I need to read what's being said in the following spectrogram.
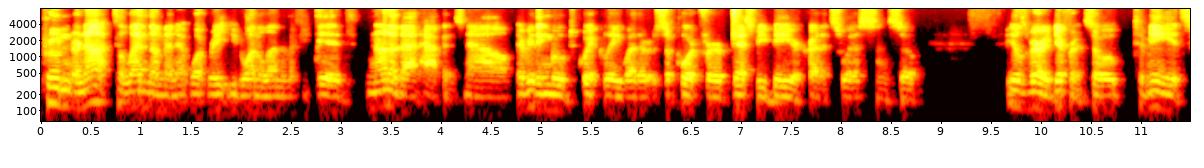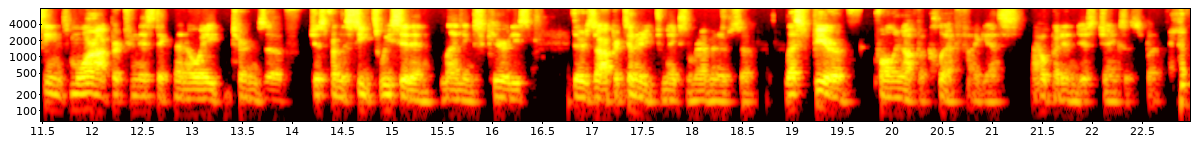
prudent or not to lend them and at what rate you'd want to lend them if you did. None of that happens now. Everything moved quickly, whether it was support for SVB or Credit Suisse. And so feels very different. So to me, it seems more opportunistic than 08 in terms of just from the seats we sit in lending securities. There's opportunity to make some revenue. So less fear of falling off a cliff, I guess. I hope I didn't just jinx us, but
